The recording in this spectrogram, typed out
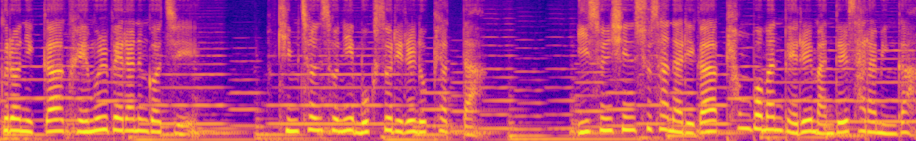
그러니까 괴물배라는 거지. 김천손이 목소리를 높였다. 이순신 수사나리가 평범한 배를 만들 사람인가?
